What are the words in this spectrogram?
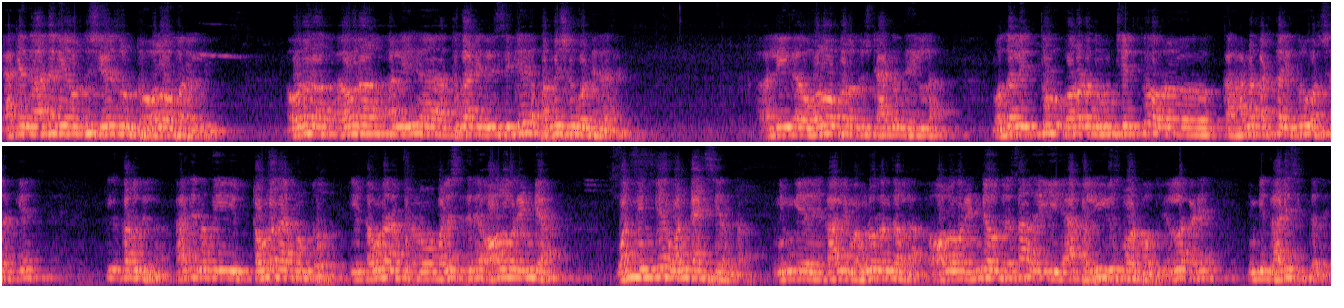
ಯಾಕೆಂದ್ರೆ ಅದಾನಿ ಅವ್ರದ್ದು ಶೇರ್ಸ್ ಉಂಟು ಓಲಾ ಓವರ್ ಅಲ್ಲಿ. ಅವರು, ಅವರ ಅಲ್ಲಿ ಹತ್ತು ಗಾಡಿ ನಿಲ್ಲಿಸಲಿಕ್ಕೆ ಪರ್ಮಿಷನ್ ಕೊಟ್ಟಿದ್ದಾರೆ. ಅಲ್ಲಿ ಈಗ ಓಲಾ ಓಬರ್ದು ಸ್ಟ್ಯಾಂಡ್ ಅಂತ ಇಲ್ಲ. ಮೊದಲಿತ್ತು ಕೊರೋನಾದ ಮುಂಚೆ ಇತ್ತು, ಅವರು ಹಣ ಕಟ್ತಾ ಇದ್ರು ವರ್ಷಕ್ಕೆ, ಈಗ ಕರುದಿಲ್ಲ ಹಾಗೆ ನಮ್ಮ ಈ ಟೌನರ್ ಆ್ಯಪ್ ಉಂಟು. ಈ ಟೌನರ್ ಆ್ಯಪ್ ನಾವು ಬಳಸಿದರೆ all over India one India one taxi ಅಂತ. ನಿಮಗೆ ಖಾಲಿ ಮಂಗಳೂರಂದಲ್ಲ ಆಲ್ ಓವರ್ ಇಂಡಿಯಾ ಹೋದ್ರೆ ಸಹ ಈ ಆ್ಯಪಲ್ಲಿ ಯೂಸ್ ಮಾಡಬಹುದು ಎಲ್ಲ ಕಡೆ ನಿಮಗೆ ಗಾಡಿ ಸಿಗ್ತದೆ.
